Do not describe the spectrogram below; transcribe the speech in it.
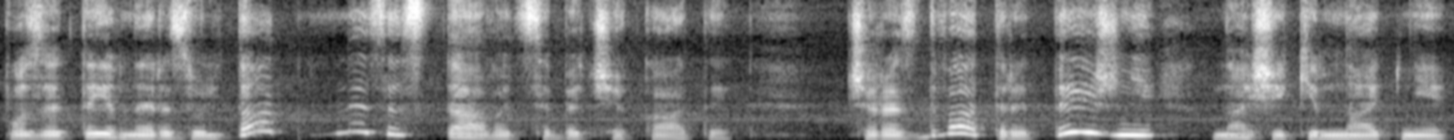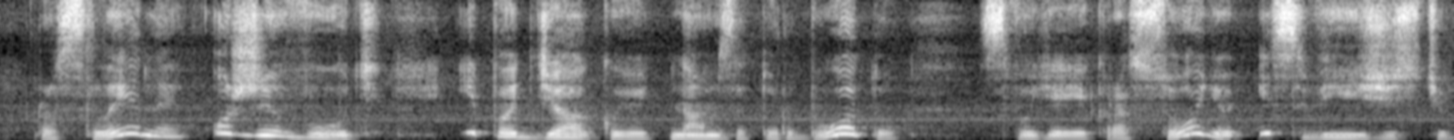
Позитивний результат заставить себе чекати. Через 2-3 тижні наші кімнатні рослини оживуть і подякують нам за турботу своєю красою і свіжістю.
